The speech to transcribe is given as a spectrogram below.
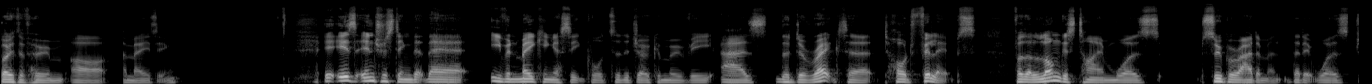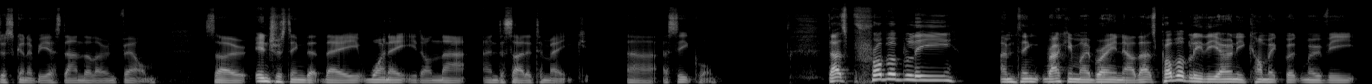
both of whom are amazing. It is interesting that they're even making a sequel to the Joker movie, as the director, Todd Phillips, for the longest time was super adamant that it was just going to be a standalone film. So interesting that they 180'd on that and decided to make uh, a sequel. That's probably I'm think racking my brain now. That's probably the only comic book movie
